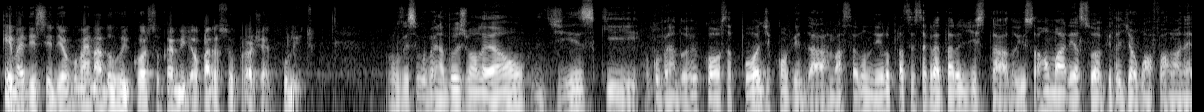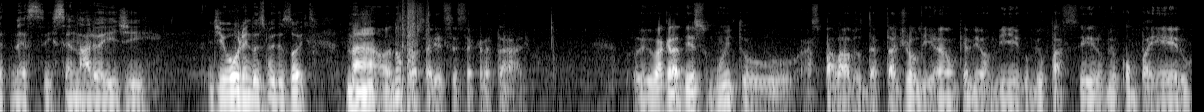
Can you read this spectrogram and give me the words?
Quem vai decidir é o governador Rui Costa o que é melhor para o seu projeto político. O vice-governador João Leão diz que o governador Rui Costa pode convidar Marcelo Nilo para ser secretário de Estado. Isso arrumaria a sua vida de alguma forma nesse cenário aí de, de ouro em 2018? Não, eu não gostaria de ser secretário. Eu agradeço muito as palavras do deputado João Leão, que é meu amigo, meu parceiro, meu companheiro,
